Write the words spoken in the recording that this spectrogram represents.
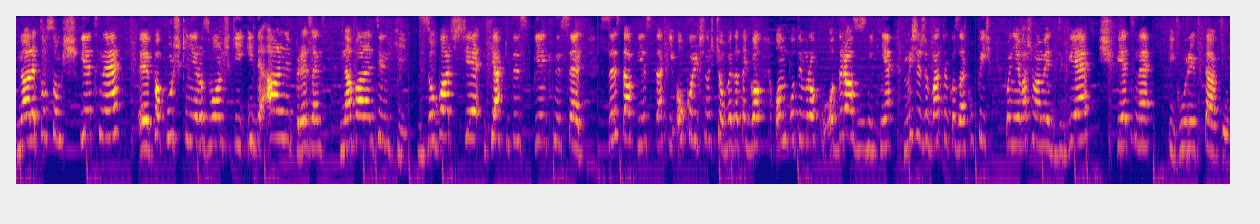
no ale to są świetne e, papuszki nierozłączki, idealny prezent na walentynki. Zobaczcie, jaki to jest piękny set. Zestaw jest taki okolicznościowy, dlatego on po tym roku od razu zniknie. Myślę, że warto go zakupić, ponieważ mamy dwie świetne figury ptaków.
